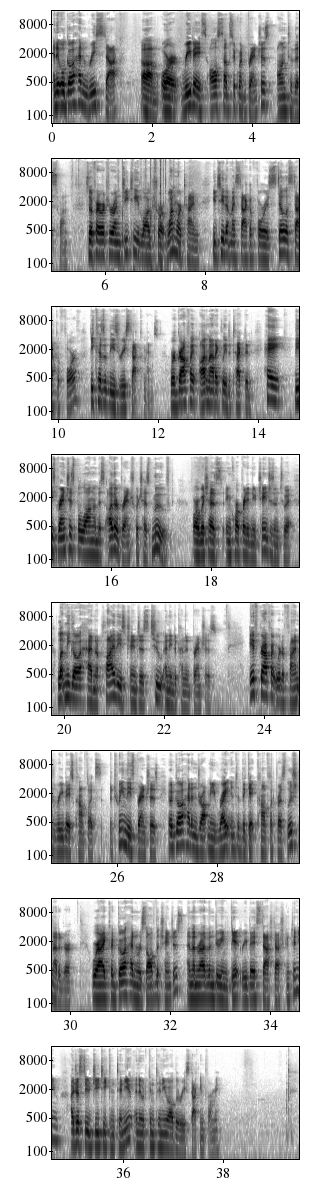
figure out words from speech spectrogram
And it will go ahead and restack um, or rebase all subsequent branches onto this one. So if I were to run gt log short one more time, you'd see that my stack of four is still a stack of four because of these restack commands, where Graphite automatically detected, hey, these branches belong on this other branch which has moved, or which has incorporated new changes into it. Let me go ahead and apply these changes to any dependent branches. If Graphite were to find rebase conflicts between these branches, it would go ahead and drop me right into the Git conflict resolution editor, where I could go ahead and resolve the changes, and then rather than doing git rebase dash dash continue, I just do gt continue, and it would continue all the restacking for me.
